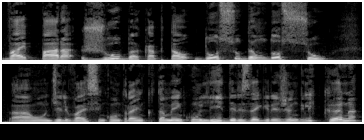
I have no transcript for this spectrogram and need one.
vai para Juba, capital do Sudão do Sul, tá? onde ele vai se encontrar também com líderes da Igreja Anglicana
